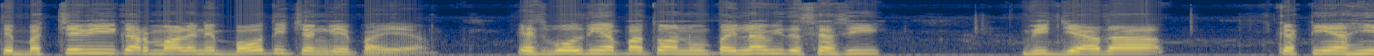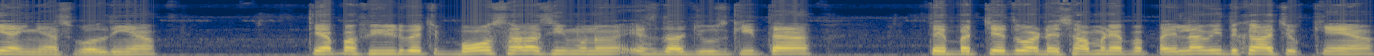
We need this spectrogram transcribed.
ਤੇ ਬੱਚੇ ਵੀ ਕਰਮ ਵਾਲੇ ਨੇ ਬਹੁਤ ਹੀ ਚੰਗੇ ਪਾਏ ਆ। ਇਸ ਬੁੱਲ ਦੀਆਂ ਆਪਾਂ ਤੁਹਾਨੂੰ ਪਹਿਲਾਂ ਵੀ ਦੱਸਿਆ ਸੀ ਵੀ ਜ਼ਿਆਦਾ ਕੱਟੀਆਂ ਹੀ ਆਈਆਂ ਇਸ ਬੁੱਲ ਦੀਆਂ। ਤੇ ਆਪਾਂ ਫੀਡ ਵਿੱਚ ਬਹੁਤ ਸਾਰਾ ਸੀਮਨ ਇਸ ਦਾ ਯੂਜ਼ ਕੀਤਾ ਤੇ ਬੱਚੇ ਤੁਹਾਡੇ ਸਾਹਮਣੇ ਆਪਾਂ ਪਹਿਲਾਂ ਵੀ ਦਿਖਾ ਚੁੱਕੇ ਆ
